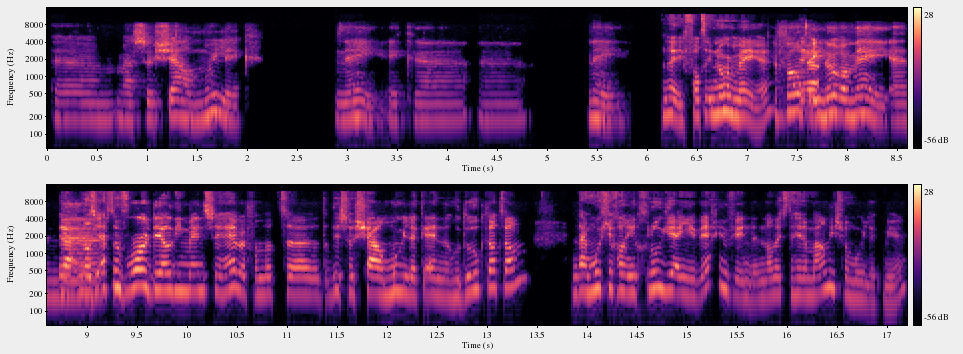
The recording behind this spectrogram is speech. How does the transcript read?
Ehm, maar sociaal moeilijk. Nee, ik, eh, eh, nee. Nee, valt enorm mee, hè? Valt Ja. enorm mee. En Ja, en dat is echt een voordeel die mensen hebben. Van dat, dat is sociaal moeilijk en hoe doe ik dat dan? En daar moet je gewoon in groeien en je weg in vinden. En dan is het helemaal niet zo moeilijk meer.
